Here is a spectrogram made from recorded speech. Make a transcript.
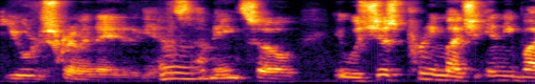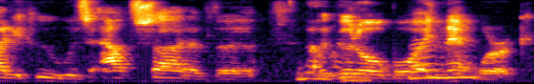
you were discriminated against. I Mhm. mean, so it was just pretty much anybody who was outside of the, the good old boys Mhm. network.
